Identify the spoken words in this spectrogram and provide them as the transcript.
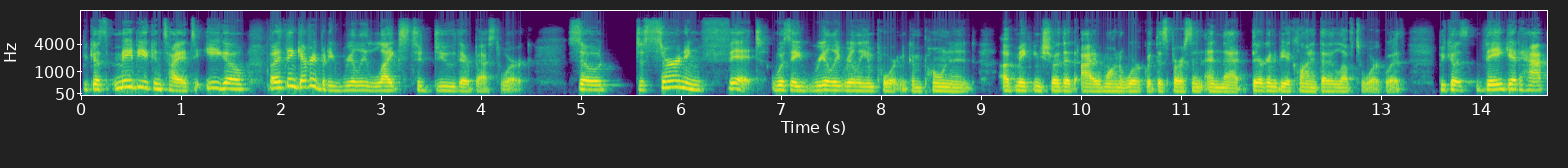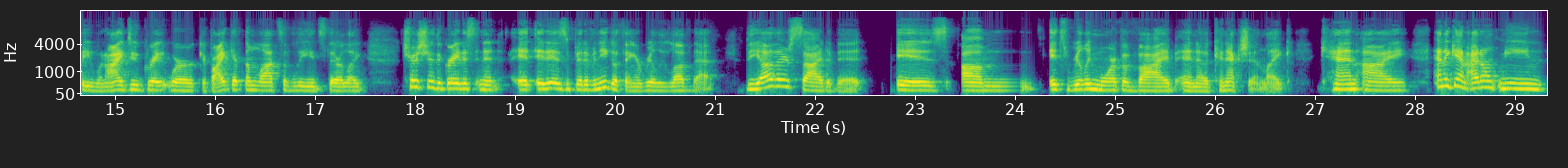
Because maybe you can tie it to ego, but I think everybody really likes to do their best work. So discerning fit was a really really important component of making sure that i want to work with this person and that they're going to be a client that i love to work with. Because they get happy when i do great work. If i get them lots of leads they're like trish you're the greatest. And it, it, it is a bit of an ego thing. I really love that. The other side of it is um it's really more of a vibe and a connection. Like can i and again i don't mean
